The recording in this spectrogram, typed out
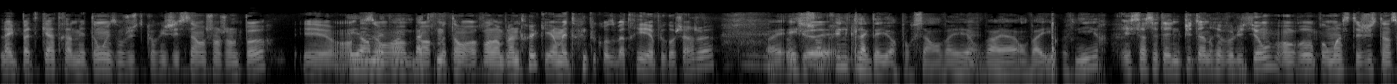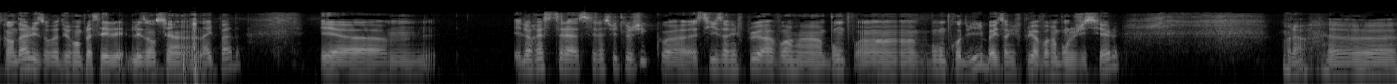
L'iPad 4, admettons, ils ont juste corrigé ça en changeant le port et en Et en disant en, remettant en revendant plein de trucs et en mettant une plus grosse batterie et un plus gros chargeur. Ouais, et ils se sont euh, pris une claque d'ailleurs pour ça. On va, y- on va, on va y revenir. Et ça, c'était une putain de révolution. En gros, pour moi, c'était juste un scandale. Ils auraient dû remplacer les, les anciens iPad. Et, euh, et le reste, c'est la, la suite logique, quoi. S'ils arrivent plus à avoir un bon, un bon produit, bah, ils arrivent plus à avoir un bon logiciel. Voilà. Euh...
